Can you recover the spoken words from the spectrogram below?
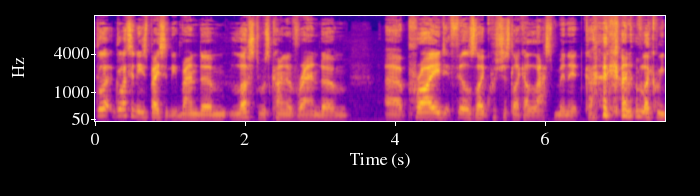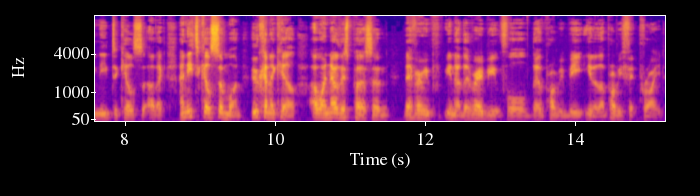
Gl- gluttony is basically random. Lust was kind of random. Uh, Pride, it feels like was just like a last minute kind of like we need to kill. Like I need to kill someone. Who can I kill? Oh, I know this person. They're very, you know, they're very beautiful. They'll probably be, you know, they'll probably fit Pride.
